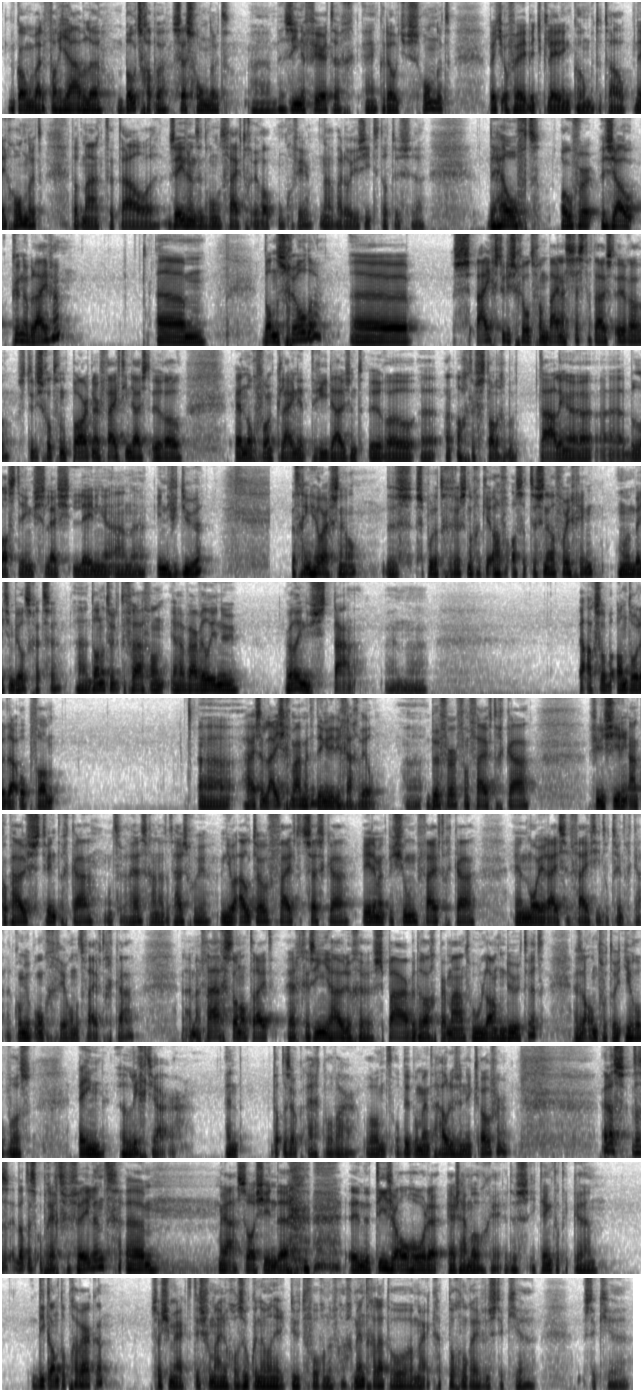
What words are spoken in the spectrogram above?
Dan komen we bij de variabele boodschappen 600, uh, eh, benzine 40 en cadeautjes 100. Beetje OV, beetje kleding komen totaal op 900. Dat maakt totaal uh, 2750 euro ongeveer. Nou, waardoor je ziet dat dus uh, de helft over zou kunnen blijven. Um, dan de schulden. Uh, eigen studieschuld van bijna 60.000 euro. Studieschuld van een partner 15.000 euro. En nog voor een kleine 3000 euro aan achterstallige betalingen, belasting slash leningen aan individuen. Dat ging heel erg snel. Dus spoel het gerust nog een keer af als het te snel voor je ging. Om een beetje een beeld te schetsen. dan natuurlijk de vraag van, ja, waar wil je nu, waar wil je nu staan? En ja, Axel beantwoordde daarop van... Uh, hij heeft een lijstje gemaakt met de dingen die hij graag wil. Buffer van 50k, financiering aankoop huis 20k, want hè, ze gaan uit het huis groeien. Een nieuwe auto 5 tot 6k, eerder met pensioen 50k en mooie reizen 15 tot 20k. Dan kom je op ongeveer 150k. Nou, mijn vraag is dan altijd, hè, gezien je huidige spaarbedrag per maand, hoe lang duurt het? En zijn antwoord hierop was één lichtjaar. En dat is ook eigenlijk wel waar, want op dit moment houden ze niks over. En dat is, dat is, dat is oprecht vervelend. Um, maar ja, zoals je in de, in de teaser al hoorde, er zijn mogelijkheden. Dus ik denk dat ik uh, die kant op ga werken. Zoals je merkt, het is voor mij nogal zoeken wanneer ik nu het volgende fragment ga laten horen. Maar ik ga toch nog even een stukje, stukje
